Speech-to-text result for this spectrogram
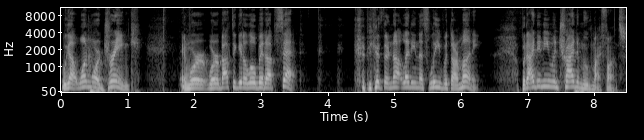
we got one more drink, and we're we're about to get a little bit upset because they're not letting us leave with our money. But I didn't even try to move my funds.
